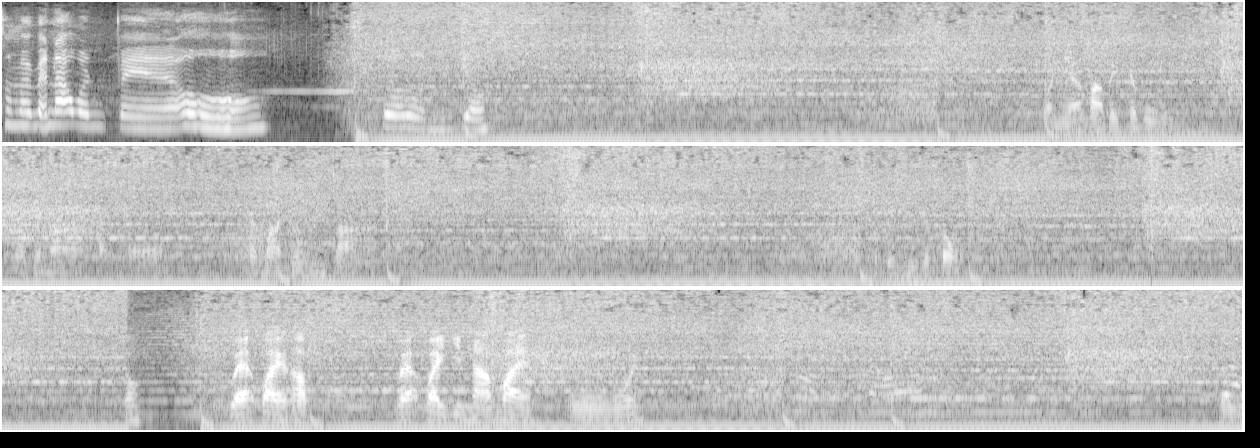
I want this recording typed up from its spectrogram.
ทำไมไปนั่งบนเปรโอ้โหตัวหล่นนิดเดียววันนี้มาเพชรบูรณ์เราจะมาเขาคอแต่มาช่วงเมษา มีกระโตกต้องแวะไปครับ แวะไปกินน้ำไปโอ้ยโอ้โห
